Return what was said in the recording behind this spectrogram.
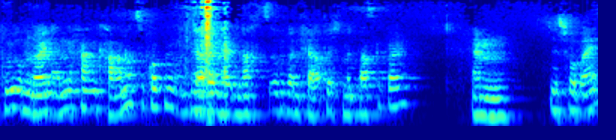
früh um neun angefangen, Kano zu gucken und war dann halt nachts irgendwann fertig mit Basketball. Ähm, Ist vorbei.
